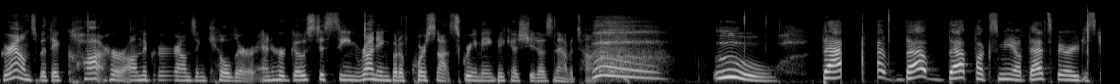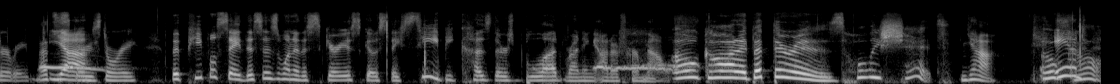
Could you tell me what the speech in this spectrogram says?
grounds, but they caught her on the grounds and killed her. And her ghost is seen running, but of course not screaming because she doesn't have a tongue. Ooh, that that that fucks me up. That's very disturbing. That's Yeah. a scary story. But people say this is one of the scariest ghosts they see because there's blood running out of her mouth. Oh God, I bet there is. Holy shit! Yeah. Oh And- God.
